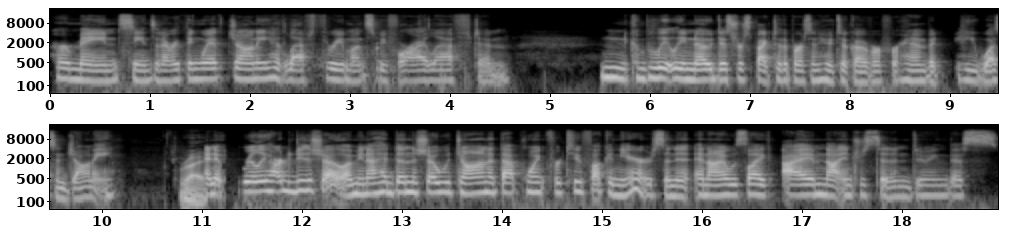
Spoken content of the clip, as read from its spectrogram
her main scenes and everything with. Johnny had left 3 months before I left and completely no disrespect to the person who took over for him, but he wasn't Johnny Right. and it was really hard to do the show. I mean, I had done the show with John at that point for two fucking years, and it, and I was like, I am not interested in doing this.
